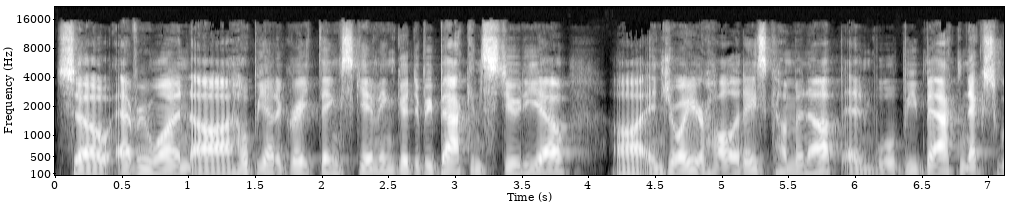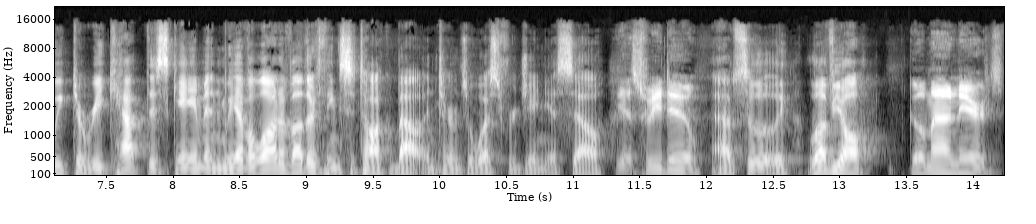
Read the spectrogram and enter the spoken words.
So everyone, uh, I hope you had a great Thanksgiving. Good to be back in studio. Uh, enjoy your holidays coming up, and we'll be back next week to recap this game. And we have a lot of other things to talk about in terms of West Virginia. So Yes, we do. absolutely love y'all. Go Mountaineers.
